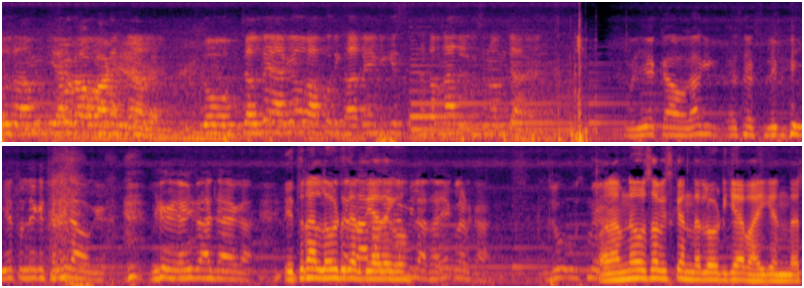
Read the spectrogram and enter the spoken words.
दो धाम की यात्रा तो चलते हैं आगे और आपको दिखाते हैं कि किस खतरनाक लोकेशन में हम जा रहे हैं। तो ये क्या होगा कि ऐसे स्लिप ये तो लेके चले जाओगे। ये यही रह जाएगा। इतना लोड कर दिया देखो। मिला था एक लड़का जो उसमें और हमने वो सब इसके अंदर लोड किया भाई के अंदर।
